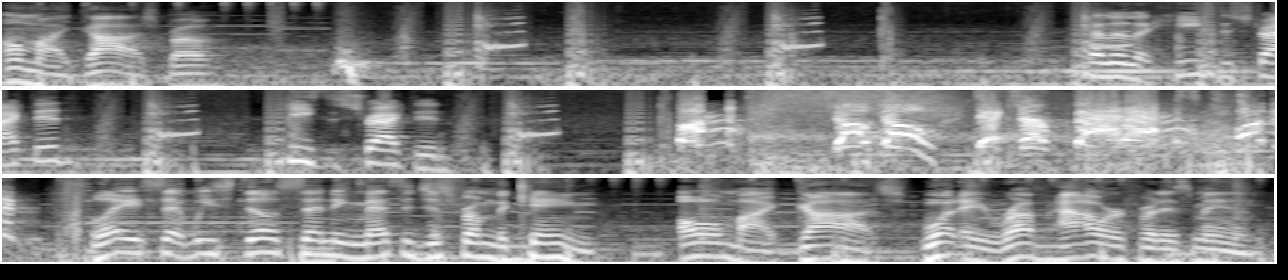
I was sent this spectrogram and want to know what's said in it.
Oh my gosh, bro. Chat, look, look. He's distracted. He's distracted. Get your fat ass on the. Blaze said we still sending messages from the king. Oh my gosh. What a rough hour for this man.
